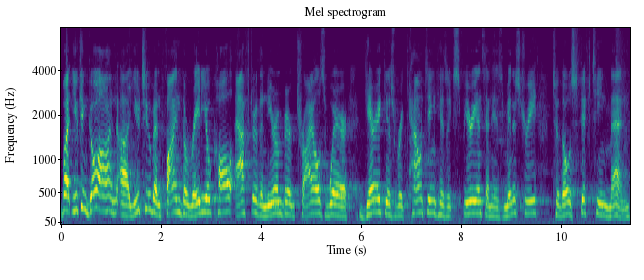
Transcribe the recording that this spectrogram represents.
But you can go on uh, YouTube and find the radio call after the Nuremberg trials where Gerecke is recounting his experience and his ministry to those 15 men.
